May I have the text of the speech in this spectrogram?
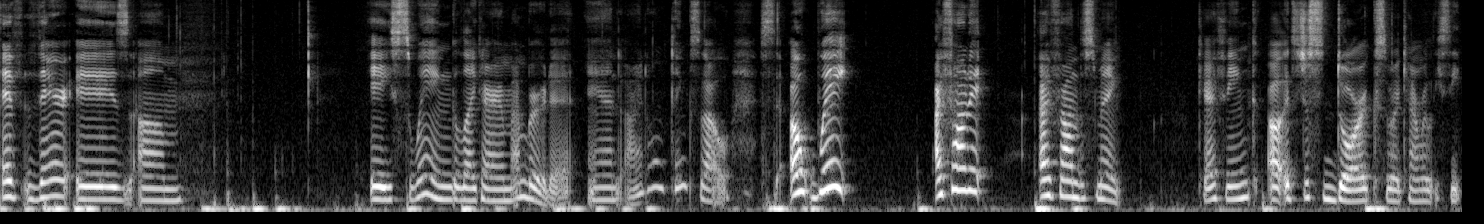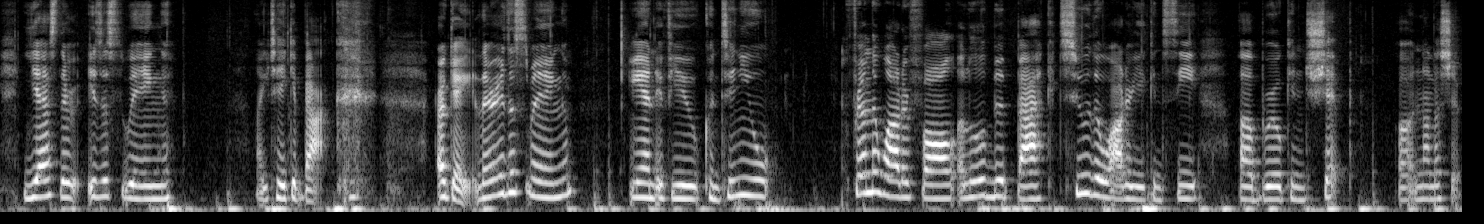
if there is um, a swing like I remembered it, and I don't think so. so. Oh wait, I found it. I found the swing. Okay, I think uh, it's just dark, so I can't really see. Yes, there is a swing. I take it back. okay, there is a swing, and if you continue from the waterfall a little bit back to the water, you can see a broken ship. Uh, not a ship,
